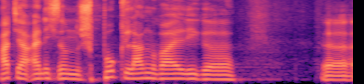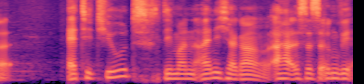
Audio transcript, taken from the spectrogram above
hat ja eigentlich so eine spucklangweilige äh, Attitude, die man eigentlich ja gar, ah, es ist irgendwie,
